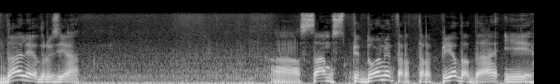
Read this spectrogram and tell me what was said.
Далее, друзья, сам спидометр, торпеда, да, и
